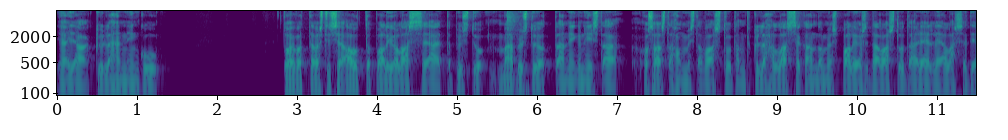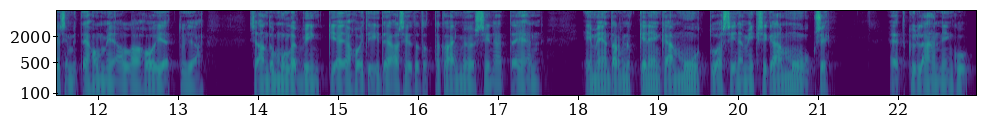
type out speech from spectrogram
ja, ja kyllähän niin kuin, toivottavasti se auttoi paljon Lassea, että pysty, mä pystyin ottaa niin niistä osasta hommista vastuuta, mutta kyllähän Lasse kantoi myös paljon sitä vastuuta edelleen ja Lasse tiesi, miten hommia ollaan hoidettu ja se antoi mulle vinkkiä ja hoiti itse asioita totta kai myös siinä, että eihän, ei meidän tarvinnut kenenkään muuttua siinä miksikään muuksi. Että kyllähän niin kuin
